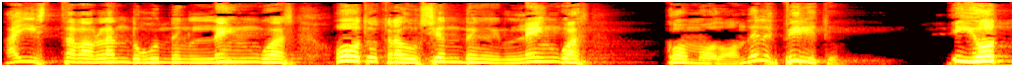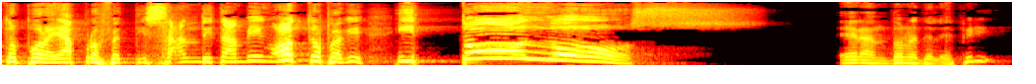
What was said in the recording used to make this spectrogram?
Ahí estaba hablando uno en lenguas, otro traduciendo en lenguas, como don del Espíritu. Y otro por allá profetizando y también otro por aquí. Y todos eran dones del Espíritu.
